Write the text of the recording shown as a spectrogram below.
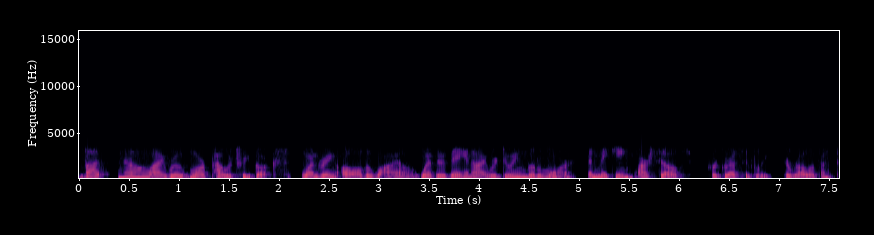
But no, I wrote more poetry books, wondering all the while whether they and I were doing little more than making ourselves progressively irrelevant.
